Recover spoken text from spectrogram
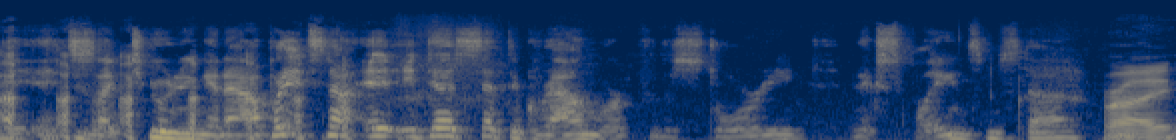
it's just like tuning it out, but it's not. It, it does set the groundwork for the story and explain some stuff. Right.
